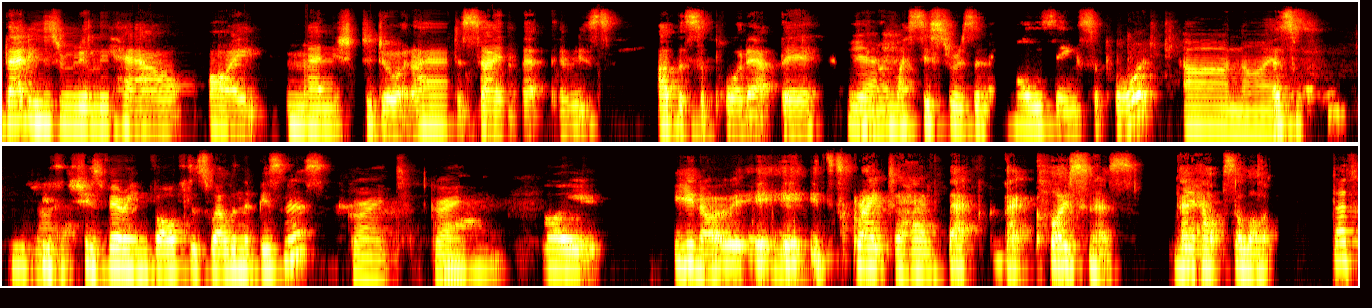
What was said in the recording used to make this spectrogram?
that is really how I managed to do it. I have to say that there is other support out there. Yeah, you know, my sister is an amazing support. Ah, oh, nice. Well. She's, nice. she's, very involved as well in the business. Great, great. Um, so, you know, it, it, it's great to have that that closeness. That yeah. helps a lot. That's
